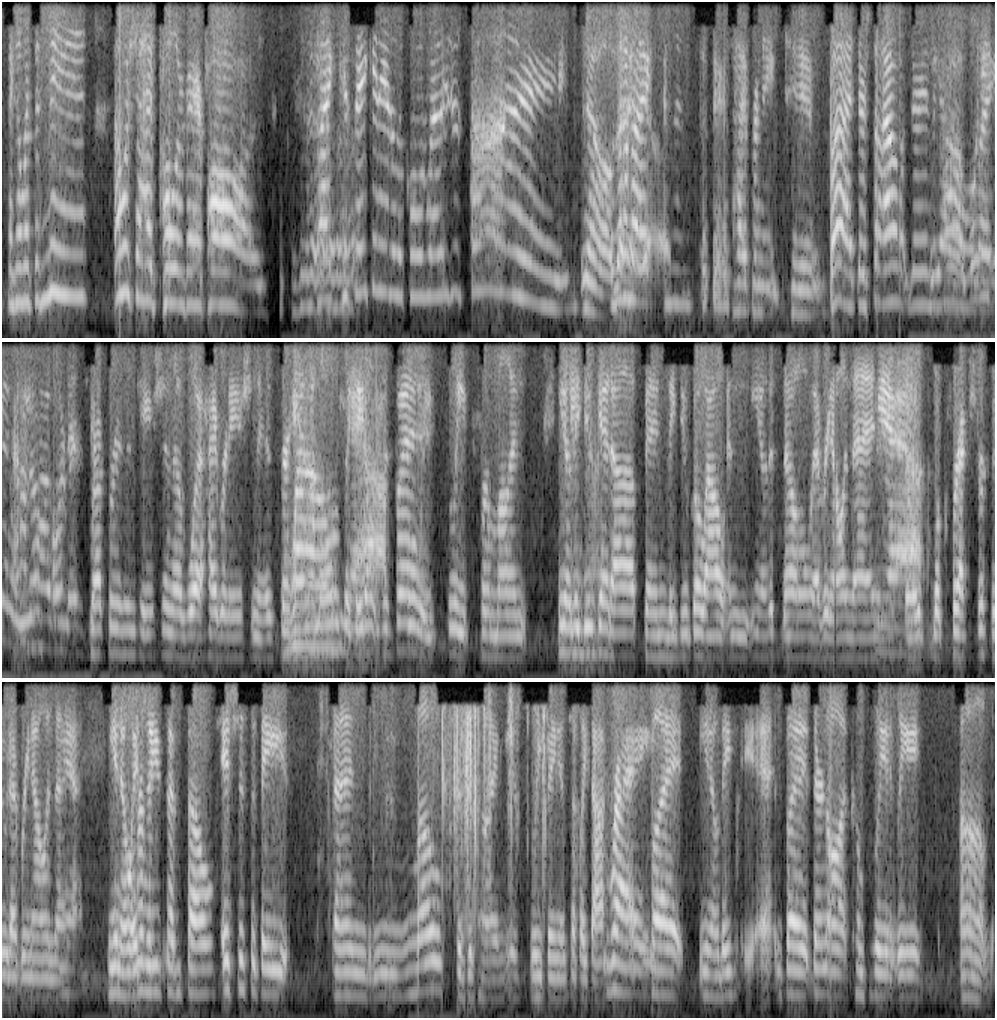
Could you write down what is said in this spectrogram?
I told him, I said, man, I wish I had polar bear paws. Like, 'cause they can handle the cold weather just fine. No, But then I'm like, and then the bears hibernate too. But they're still out. They're in the yeah, cold. well, like, even I don't we know. have a misrepresentation of what hibernation is for Well, animals. Like they don't just but- fully sleep for months. You know, they do get up and they do go out and you know the snow every now and then. and Yeah. they'll look for extra food every now and then. Yeah. You know, it's Relieve just, themselves. it's just that they spend most of the time you know, sleeping and stuff like that. Right. But you know they, but they're not completely um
